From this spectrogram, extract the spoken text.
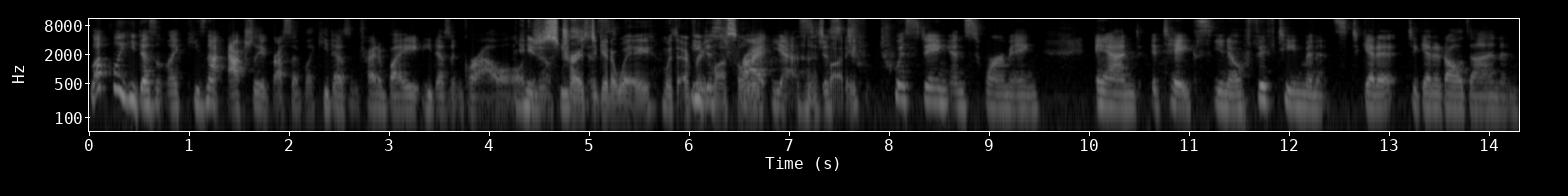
Luckily he doesn't like he's not actually aggressive. Like he doesn't try to bite, he doesn't growl. He you know, just tries to get away with he every just muscle. try- yes, in his just body. tw- twisting and squirming, and it takes you know 15 minutes to get it to get it all done. And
